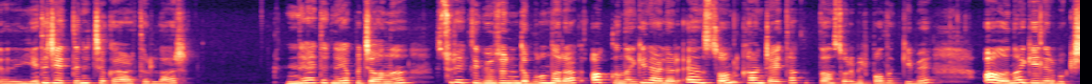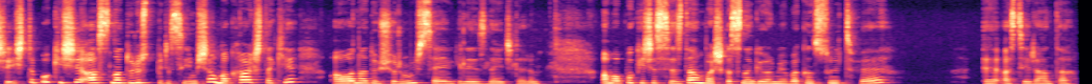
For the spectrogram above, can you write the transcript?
E, yedi ceddini çıkartırlar. Nerede ne yapacağını sürekli göz önünde bulunarak aklına girerler. En son kancayı taktıktan sonra bir balık gibi ağına gelir bu kişi. İşte bu kişi aslında dürüst birisiymiş ama karşıdaki ağına düşürmüş sevgili izleyicilerim. Ama bu kişi sizden başkasını görmüyor. Bakın Sunit ve e, Asiranta.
